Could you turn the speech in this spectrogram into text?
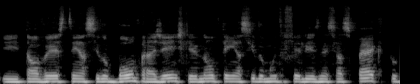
e talvez tenha sido bom para a gente, que ele não tenha sido muito feliz nesse aspecto,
